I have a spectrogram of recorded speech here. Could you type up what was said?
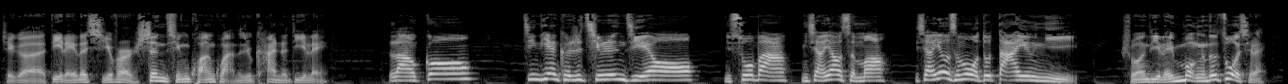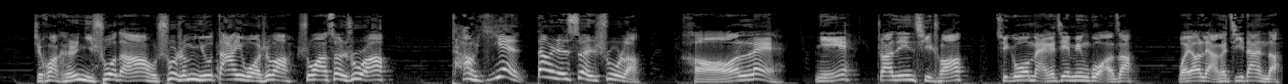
这个地雷的媳妇儿深情款款的就看着地雷，老公，今天可是情人节哦，你说吧，你想要什么？想要什么我都答应你。说完，地雷猛地坐起来，这话可是你说的啊！我说什么你都答应我是吧？说话算数啊！讨厌，当然算数了。好嘞，你抓紧起床去给我买个煎饼果子，我要两个鸡蛋的。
